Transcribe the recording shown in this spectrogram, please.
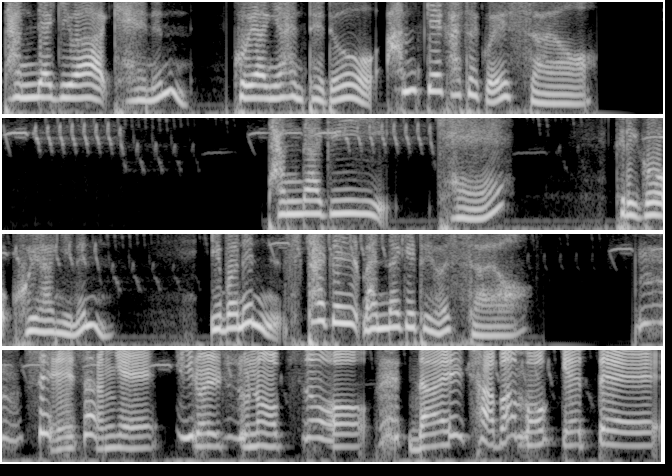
당나귀와 개는 고양이한테도 함께 가자고 했어요. 당나귀, 개, 그리고 고양이는 이번엔 스탁을 만나게 되었어요. 세상에 이럴 순 없어. 날 잡아먹겠대.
